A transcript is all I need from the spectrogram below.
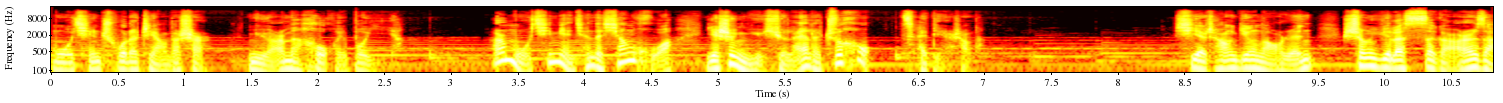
母亲出了这样的事儿，女儿们后悔不已呀。而母亲面前的香火，也是女婿来了之后才点上的。谢长英老人生育了四个儿子，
